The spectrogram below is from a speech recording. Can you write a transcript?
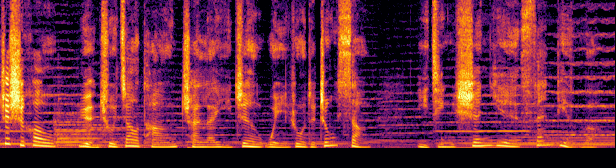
这时候，远处教堂传来一阵微弱的钟响。已经深夜三点了。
